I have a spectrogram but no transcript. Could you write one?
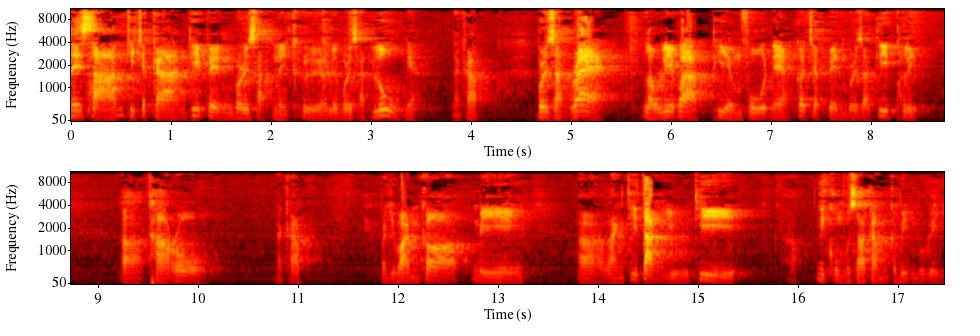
ใน 3 กิจการที่เป็นบริษัทในเครือหรือบริษัทลูกเนี่ยนะครับบริษัทแรกเราเรียกว่า PM Food เนี่ยก็จะเป็นบริษัทที่ผลิตทาโร่นะครับปัจจุบันก็มีแหล่งที่ตั้งอยู่ที่นิคมอุตสาหกรรมกบินบุรี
